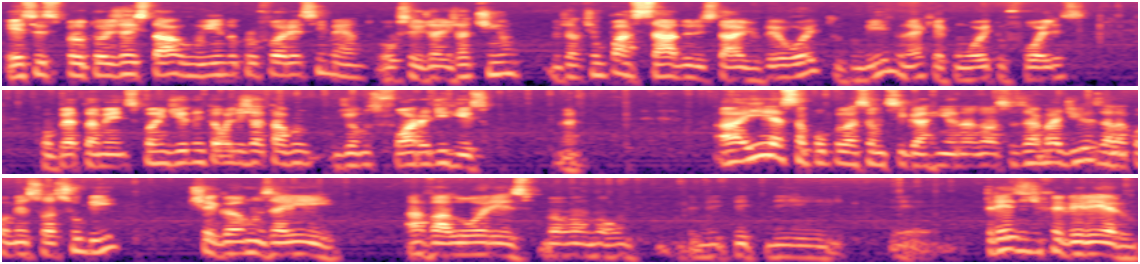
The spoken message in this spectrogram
esses produtores já estavam indo para o florescimento, ou seja, já tinham, já tinham passado do estágio V8 do milho, né, que é com oito folhas completamente expandido, então eles já estavam, digamos, fora de risco. Né? Aí essa população de cigarrinha nas nossas armadilhas, ela começou a subir, chegamos aí a valores de, de, de, de 13 de fevereiro,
